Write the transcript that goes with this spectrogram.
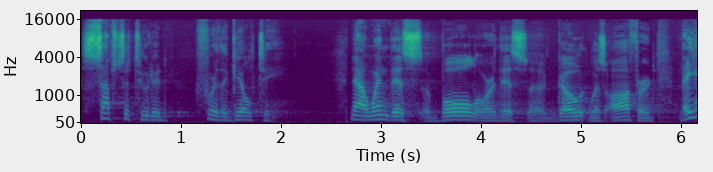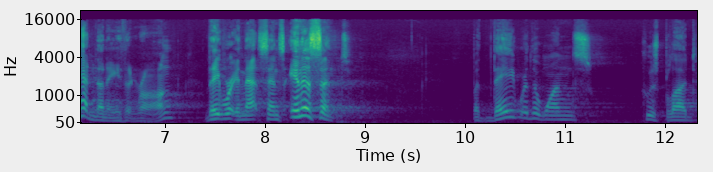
substituted for the guilty. Now, when this bull or this uh, goat was offered, they hadn't done anything wrong. They were, in that sense, innocent. But they were the ones whose blood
